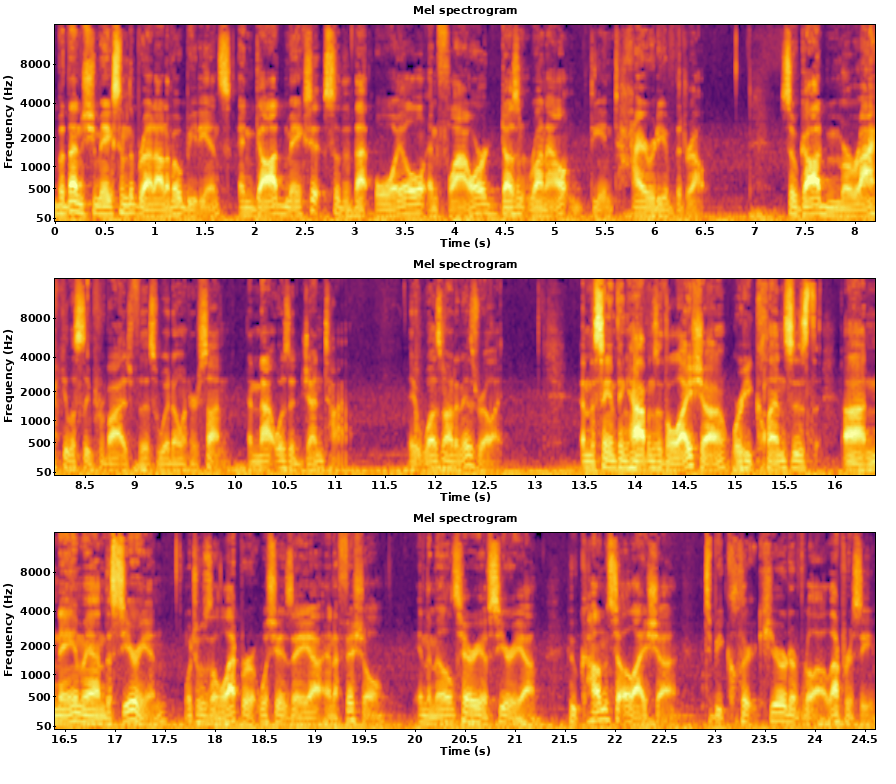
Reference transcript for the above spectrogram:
But then she makes him the bread out of obedience, and God makes it so that that oil and flour doesn't run out the entirety of the drought. So God miraculously provides for this widow and her son, and that was a Gentile. It was not an Israelite. And the same thing happens with Elisha, where he cleanses uh, Naaman the Syrian, which was a leper, which is a, uh, an official in the military of Syria, who comes to Elisha to be clear, cured of leprosy.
